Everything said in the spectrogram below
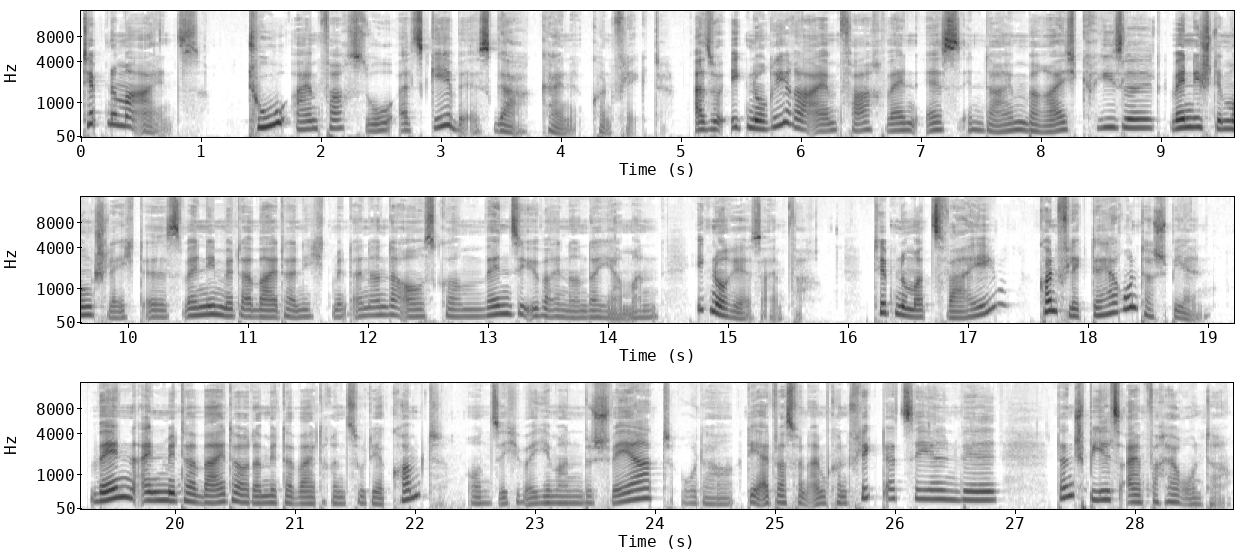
Tipp Nummer eins: Tu einfach so, als gäbe es gar keine Konflikte. Also ignoriere einfach, wenn es in deinem Bereich kriselt, wenn die Stimmung schlecht ist, wenn die Mitarbeiter nicht miteinander auskommen, wenn sie übereinander jammern. Ignoriere es einfach. Tipp Nummer zwei: Konflikte herunterspielen. Wenn ein Mitarbeiter oder Mitarbeiterin zu dir kommt und sich über jemanden beschwert oder dir etwas von einem Konflikt erzählen will, dann spiel es einfach herunter.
